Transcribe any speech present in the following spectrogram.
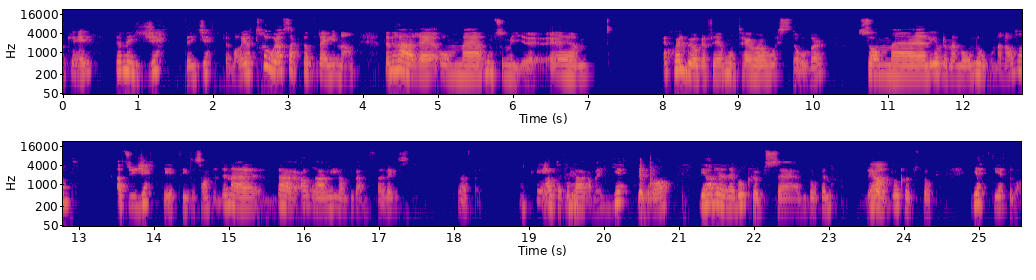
Okej? Den är jätte, jättebra. Jag tror jag har sagt den till dig innan. Den här eh, om eh, hon som... Eh, eh, en självbiografi om hon Tara Westover. Som eh, levde med mormonerna och sånt. Alltså jätte, jätteintressant. Den är där andra hyllan till vänster, längst till vänster. Okej. Allt jag fått lära mig. Jättebra. Vi hade den i bokklubbsboken. Ja. Ja. Bokklubbsbok. Jätte, jättebra.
